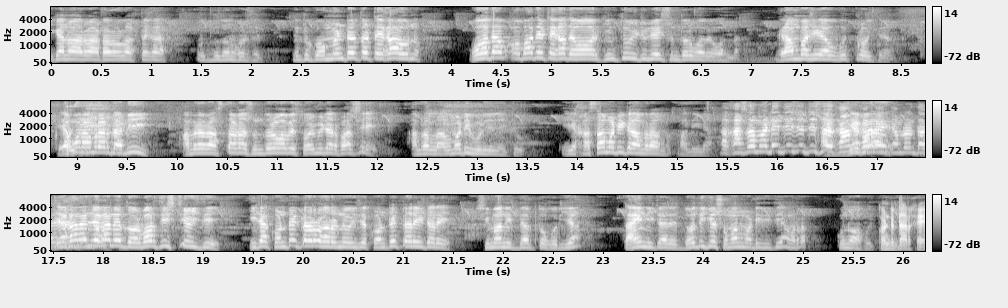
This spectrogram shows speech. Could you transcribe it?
এখানেও আরও আঠারো লাখ টাকা উদ্বোধন করছে। কিন্তু গভর্নমেন্টের তো টাকা অবাধে অবাধে টাকা দেওয়া হয়, কিন্তু ইটুলে সুন্দরভাবে ওর না। গ্রামবাসীরা ভূতপ্র হইতে না এখন আমরা দাবি আমরা রাস্তাটা সুন্দরভাবে ছয় মিটার পাশে আমরা লাল মাটি ভরিয়ে যাইতো। এই খাসা মাটিটা আমরা মানি না। যেখানে করে আমরা দাবি যেখানে যেখানে দরবার সৃষ্টি হয়েছে এটা কন্ট্রাক্টরের কারণে হয়েছে কন্ট্রাক্টর এটারে সীমা নির্ধারিত করিয়া তাই নিটারে দদিকে সমান মাটি দিতে আমরা কোনো। কন্ট্রাক্টর কে?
